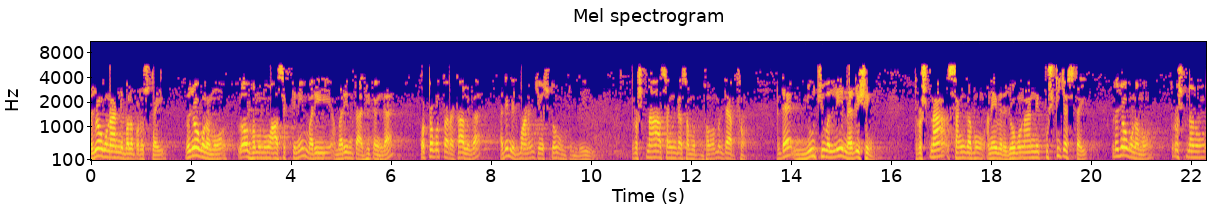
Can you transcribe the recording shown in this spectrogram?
రజోగుణాన్ని బలపరుస్తాయి. రజోగుణము లోభమును ఆసక్తిని మరీ మరింత అధికంగా కొత్త కొత్త రకాలుగా అది నిర్మాణం చేస్తూ ఉంటుంది. తృష్ణాసంగ సముద్భవం అంటే అర్థం. అంటే మ్యూచువల్లీ నరిషింగ్. తృష్ణ సంగము అనేవి రజోగుణాన్ని పుష్టి చేస్తాయి. రజోగుణము తృష్ణను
